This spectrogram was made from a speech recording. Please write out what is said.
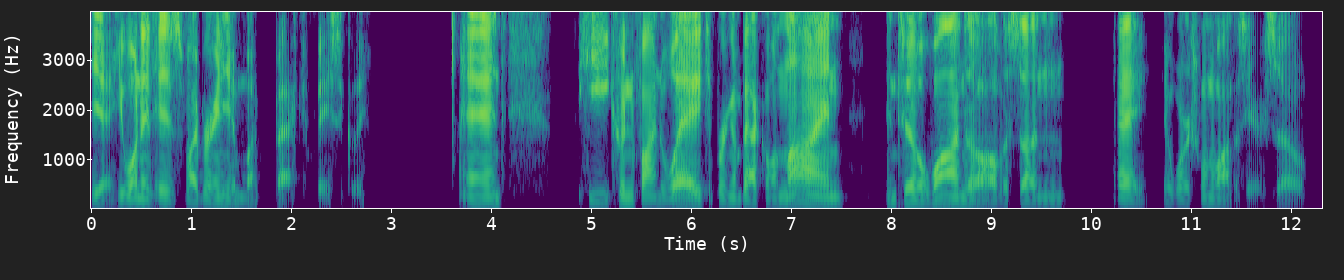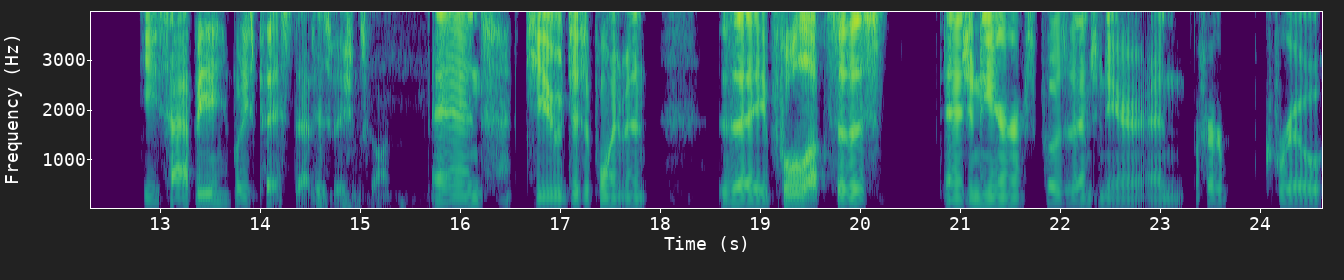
Yeah, he wanted his vibranium back, basically. And he couldn't find a way to bring him back online until Wanda all of a sudden, hey, it works when Wanda's here. So he's happy, but he's pissed that his vision's gone. And cue disappointment. They pull up to this engineer, supposed engineer, and her crew,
